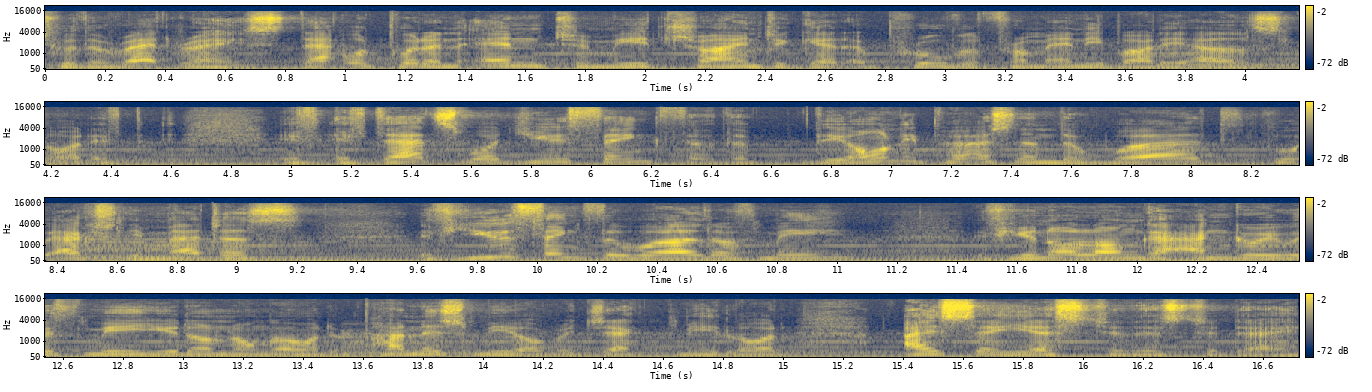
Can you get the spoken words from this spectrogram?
to the red race. That would put an end to me trying to get approval from anybody else, Lord. If, if, if that's what you think, the, the, the only person in the world who actually matters, if you think the world of me, if you're no longer angry with me, you don't longer want to punish me or reject me, Lord, I say yes to this today.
